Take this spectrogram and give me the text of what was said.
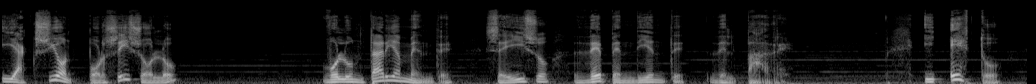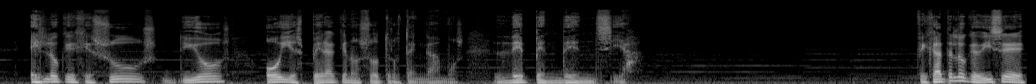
y acción por sí solo, voluntariamente se hizo dependiente del Padre. Y esto es lo que Jesús, Dios, hoy espera que nosotros tengamos, dependencia. Fíjate lo que dice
